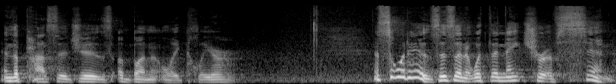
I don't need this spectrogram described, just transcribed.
And the passage is abundantly clear. And so it is, isn't it, with the nature of sin?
